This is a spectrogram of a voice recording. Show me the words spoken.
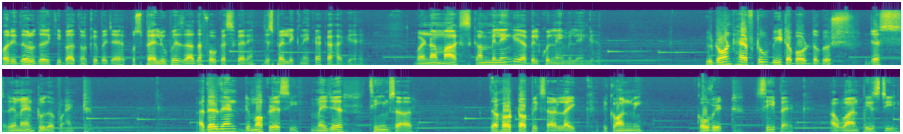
और इधर उधर की बातों के बजाय उस पहलू पर ज़्यादा फोकस करें जिस पर लिखने का कहा गया है। वरना मार्क्स कम मिलेंगे या बिल्कुल नहीं मिलेंगे। You don't have to beat about the bush just remain to the point then democracy major themes are The hot topics are like economy, COVID, CPEC, one piece deal,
